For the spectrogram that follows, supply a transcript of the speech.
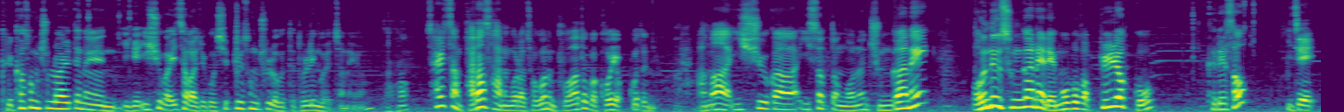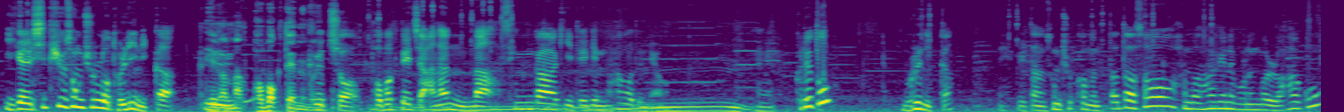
글카 송출로 할 때는 이게 이슈가 있어가지고 CPU 송출로 그때 돌린 거였잖아요 어허. 사실상 받아서 하는 거라 저거는 부하도가 거의 없거든요 아마 이슈가 있었던 거는 중간에 어느 순간에 램오버가 풀렸고 그래서 이제 이걸 CPU 송출로 돌리니까 그, 얘가 막 버벅대는 거. 그렇죠 버벅되지 않았나 생각이 되긴 하거든요 음. 네. 그래도 모르니까 네, 일단 송출컴은 뜯어서 한번 확인해 보는 걸로 하고.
